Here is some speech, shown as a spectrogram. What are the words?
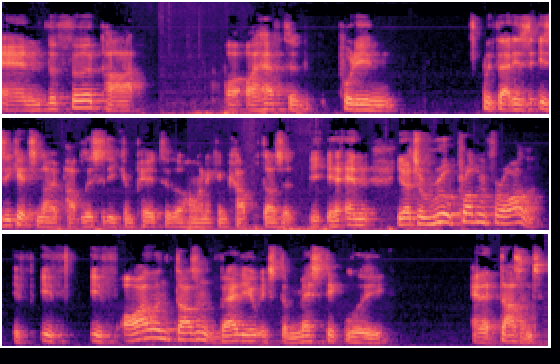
And the third part I have to put in with that is, is it gets no publicity compared to the Heineken Cup, does it? And you know it's a real problem for Ireland. If if if Ireland doesn't value its domestic league, and it doesn't,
